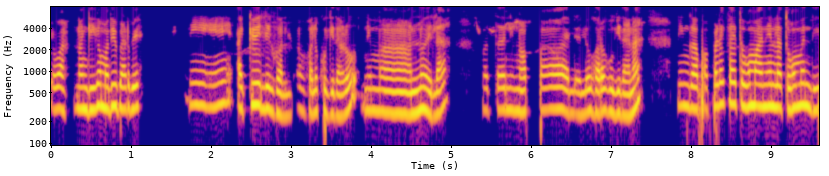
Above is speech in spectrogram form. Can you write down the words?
ಯವ್ವ ಈಗ ಮದುವೆ ಬೇಡ ಬೇ ನೀ ಅಕ್ಕಿ ಇಲ್ಲಿ ಹೊಲ ಹೊಲಕ್ಕೆ ಹೋಗಿದ್ದಾಳು. ನಿಮ್ಮ ಅಣ್ಣು ಇಲ್ಲ. ಮತ್ತು ನಿಮ್ಮ ಅಪ್ಪ ಅಲ್ಲೆಲ್ಲೋ ಹೊರಗೆ ಹೋಗಿದ್ದಾನೆ. ನಿಂಗೆ ಪಪ್ಪಳೆಕಾಯಿ ತೊಗೊಂಬಂದಿಲ್ಲ ತೊಗೊಂಬಂದು?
